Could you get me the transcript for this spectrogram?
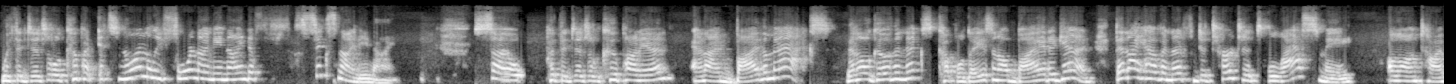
with a digital coupon. It's normally four ninety nine to six ninety nine. So put the digital coupon in and I buy the max. Then I'll go the next couple days and I'll buy it again. Then I have enough detergent to last me a long time,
